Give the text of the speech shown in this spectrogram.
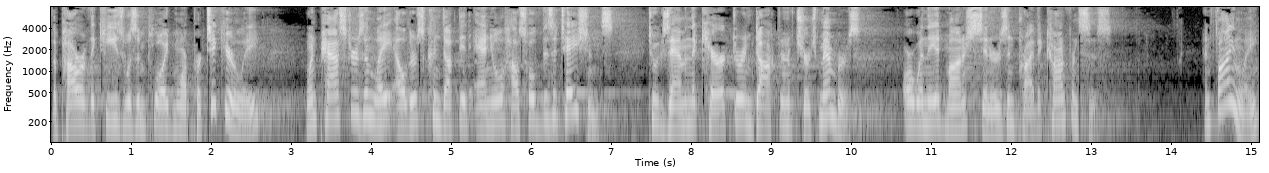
The power of the keys was employed more particularly when pastors and lay elders conducted annual household visitations to examine the character and doctrine of church members, or when they admonished sinners in private conferences. And finally,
